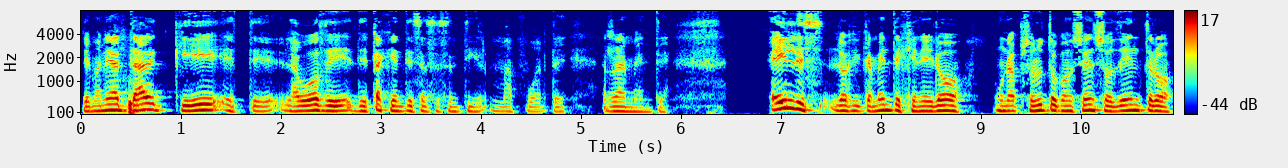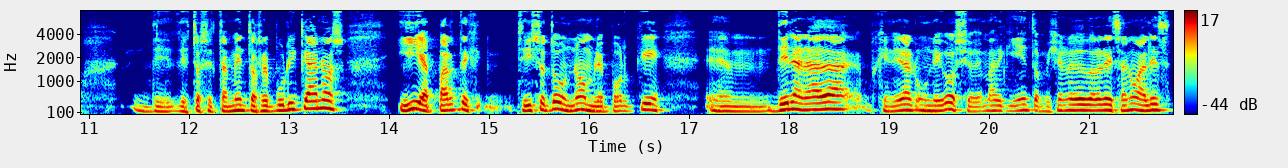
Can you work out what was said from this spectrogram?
De manera tal que este, la voz de, esta gente se hace sentir más fuerte realmente. Ailes, lógicamente, generó un absoluto consenso dentro de, estos estamentos republicanos y aparte se hizo todo un nombre porque em, de la nada generar un negocio de más de 500 millones de dólares anuales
